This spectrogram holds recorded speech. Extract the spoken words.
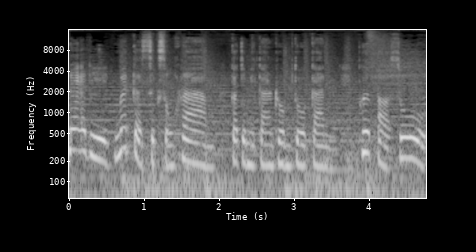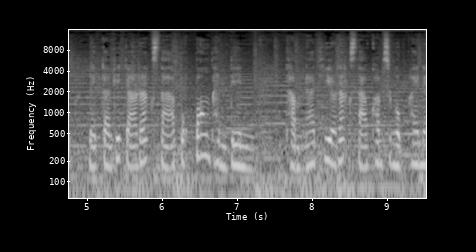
ในอดีตเมื่อเกิดศึกสงครามก็จะมีการรวมตัวกัน เพื่อต่อสู้ในการที่จะรักษาปกป้องแผ่นดินทำหน้าที่รักษาความสงบภายใน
